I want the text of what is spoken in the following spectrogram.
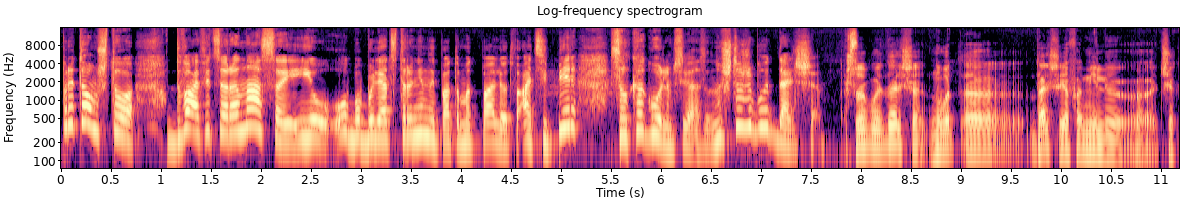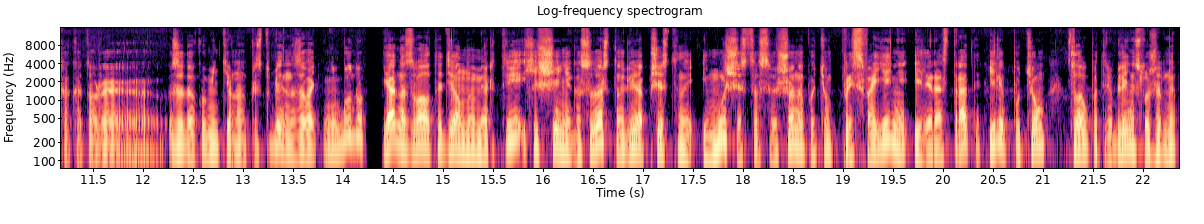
при том, что два офицера НАСА и оба были отстранены потом от полетов. А теперь с алкоголем связано. Ну что же будет дальше? Что будет дальше? Ну вот э, дальше я фамилию э, человека, который э, задокументирован преступление, называть не буду. Я назвал это дело номер три – хищение государственного или общественного имущества, совершенное путем присвоения или растраты, или путем злоупотребления служебным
